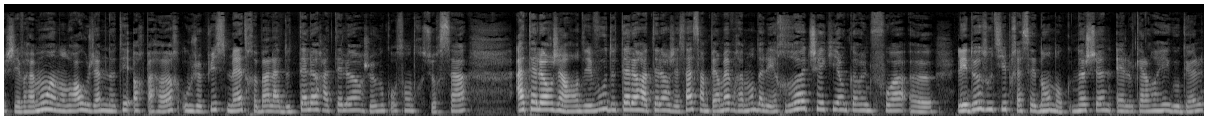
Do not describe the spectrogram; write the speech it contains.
j'ai vraiment un endroit où j'aime noter heure par heure, où je puisse mettre, bah de telle heure à telle heure, je me concentre sur ça. À telle heure, j'ai un rendez-vous, de telle heure à telle heure, j'ai ça. Ça me permet vraiment d'aller rechecker encore une fois euh, les deux outils précédents, donc Notion et le calendrier Google,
